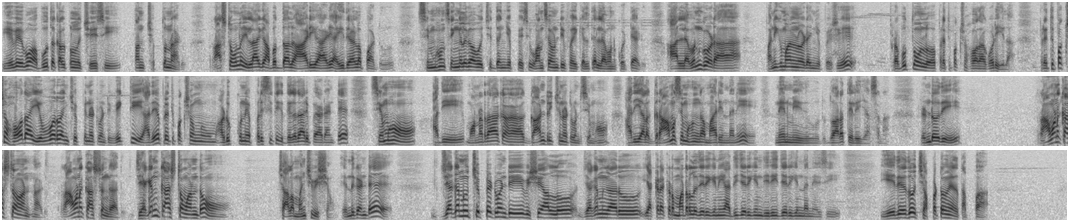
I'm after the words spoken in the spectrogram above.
ఏవేవో అభూత కల్పనలు చేసి తను చెప్తున్నాడు. రాష్ట్రంలో ఇలాగే అబద్ధాలు ఆడి ఆడి ఐదేళ్ళ పాటు సింహం సింగిల్గా వచ్చిద్దని చెప్పేసి వన్ సెవెంటీ ఫైవ్కి వెళ్తే లెవెన్ కొట్టాడు. ఆ లెవెన్ కూడా పనికి అని చెప్పేసి ప్రభుత్వంలో ప్రతిపక్ష హోదా కూడా ఇలా. ప్రతిపక్ష హోదా ఇవ్వరు అని చెప్పినటువంటి వ్యక్తి అదే ప్రతిపక్షం అడుక్కునే పరిస్థితికి దిగజారిపోయాడంటే సింహం అది మొన్నటిదాకా గాండ్రిచ్చినటువంటి సింహం అది ఇలా గ్రామ సింహంగా మారిందని నేను మీ ద్వారా తెలియజేస్తున్నా. రెండోది రావణ కాష్టం అంటున్నాడు. రావణ కాష్టం కాదు. జగన్ కాష్టం అనడం చాలా మంచి విషయం. ఎందుకంటే జగన్ చెప్పేటువంటి విషయాల్లో జగన్ గారు ఎక్కడెక్కడ మటర్లు జరిగినాయి అది జరిగింది ఇది జరిగింది అనేసి ఏదేదో చెప్పటమే తప్ప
